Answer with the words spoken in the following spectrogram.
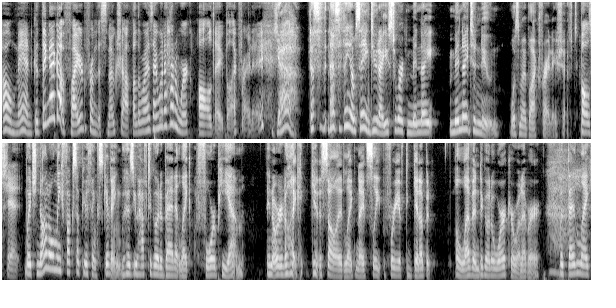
Oh man, good thing I got fired from the smoke shop. Otherwise, I would have had to work all day Black Friday. Yeah. That's the, that's the thing I'm saying, dude. I used to work midnight midnight to noon was my Black Friday shift, Bullshit. which not only fucks up your Thanksgiving because you have to go to bed at like 4 p.m. in order to like get a solid like night's sleep before you have to get up at 11 to go to work or whatever. But then like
